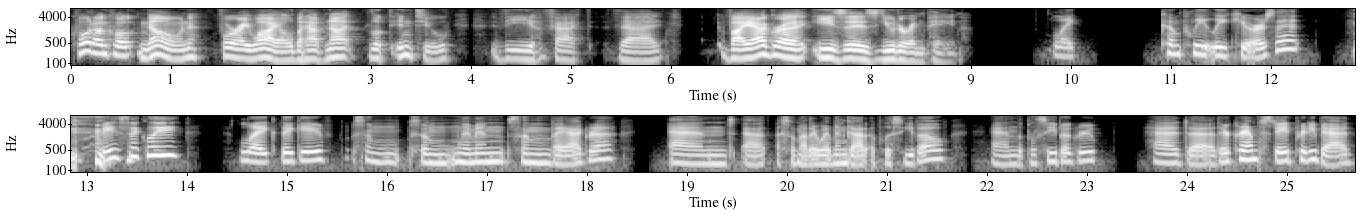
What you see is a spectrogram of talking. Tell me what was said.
quote unquote known for a while, but have not looked into the fact that Viagra eases uterine pain. Like completely cures it, basically. like they gave some some women some Viagra, and uh, some other women got a placebo, and the placebo group had uh, their cramps stayed pretty bad.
